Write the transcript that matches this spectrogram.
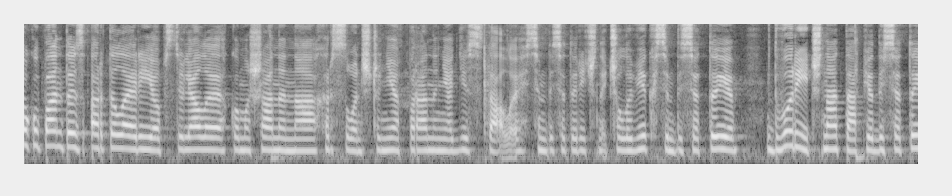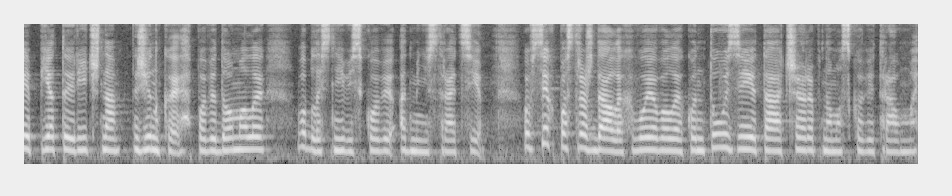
Окупанти з артилерії обстріляли комишани на Херсонщині. Поранення дістали 70-річний чоловік, 72-річна та 55-річна жінки. Повідомили в обласній військовій адміністрації. У всіх постраждалих виявили контузії та черепно-мозкові травми.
